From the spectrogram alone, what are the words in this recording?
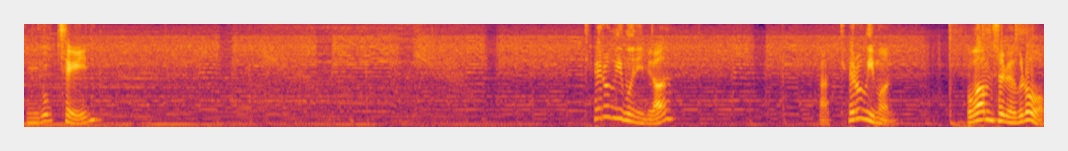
궁극 체인 캐로비몬입니다. 자, 캐로비몬. 도감 설명으로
